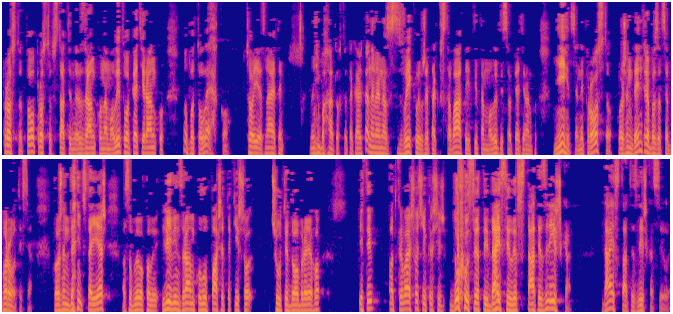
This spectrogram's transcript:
Просто то, просто встати зранку на молитву о 5 ранку, ну бо то легко. То є, знаєте, мені багато хто так каже, та, напевно, звикли вже так вставати, йти там молитися о 5 ранку. Ні, це не просто. Кожен день треба за це боротися. Кожен день встаєш, особливо коли лівень зранку лупашить такий, що чути добре його. І ти відкриваєш очі і кричиш: Духу Святий, дай сили встати з ліжка. Дай встати з ліжка сили.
